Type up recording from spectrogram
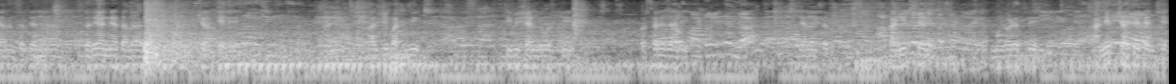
त्यानंतर त्यांना घरी आणण्यात आलं उपचार केले. आणि कालची बातमी टी व्ही चॅनलवरती प्रसारित झाली. त्यानंतर काही क्षण मंगळ्यातले अनेक चाहते त्यांचे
